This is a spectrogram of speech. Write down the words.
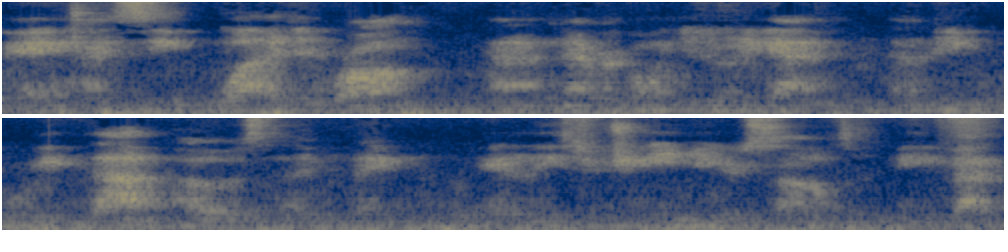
okay, I see what I did wrong, and I'm never going to do it again. And then people will read that post, and they would think, okay, at least you're changing yourself to be better.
